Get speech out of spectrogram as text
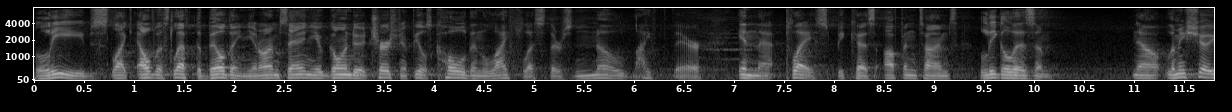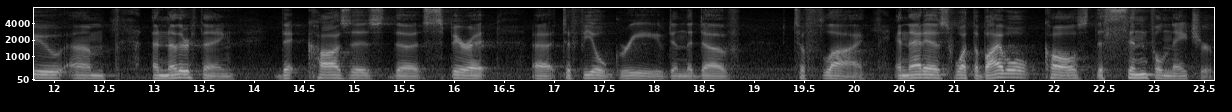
leaves, like Elvis left the building. You know what I'm saying? You go into a church and it feels cold and lifeless. There's no life there in that place because oftentimes legalism. Now, let me show you um, another thing that causes the spirit uh, to feel grieved and the dove to fly. And that is what the Bible calls the sinful nature.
